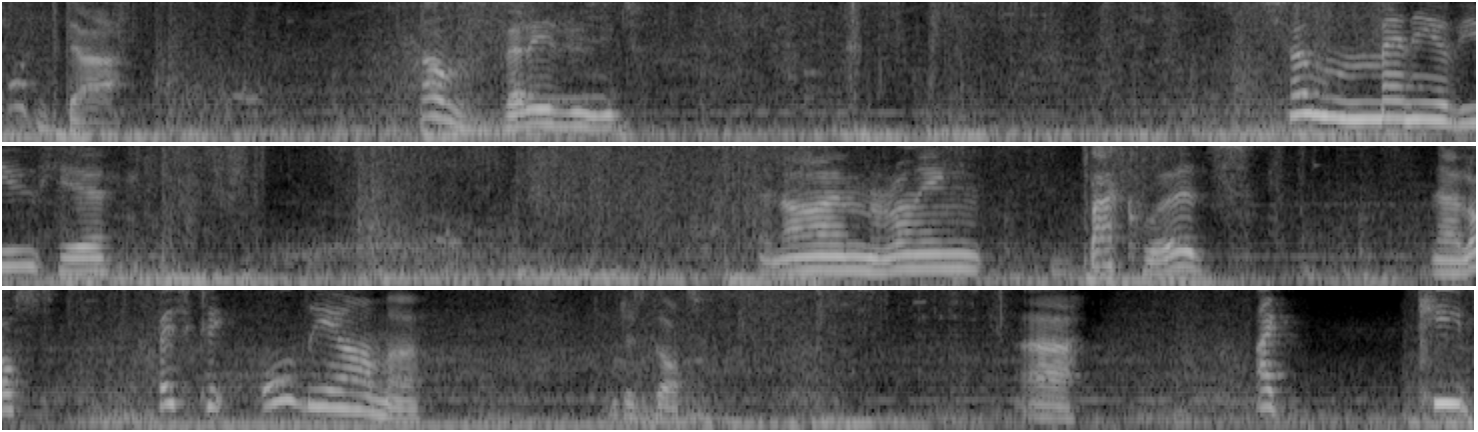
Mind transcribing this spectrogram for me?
What the? How very rude. So many of you here. And I'm running backwards I lost basically all the armor I just got. Ah. Uh, I keep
